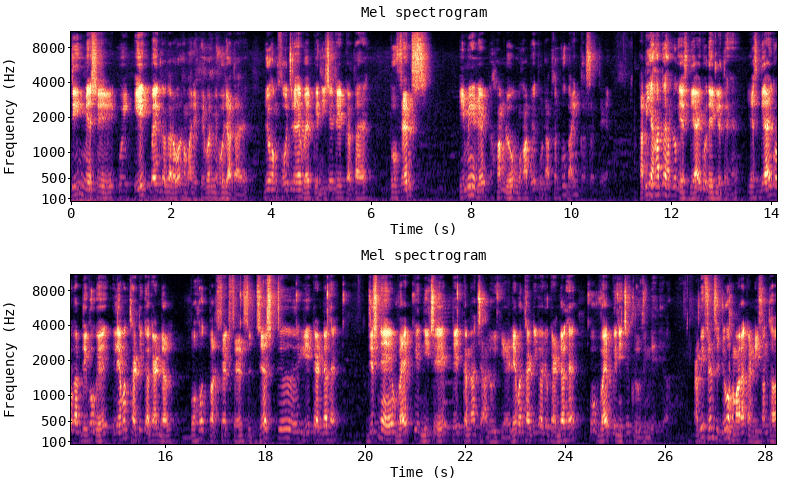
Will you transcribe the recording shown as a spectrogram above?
तीन में से कोई एक बैंक अगर और हमारे फेवर में हो जाता है जो हम सोच रहे हैं वेब के नीचे ट्रेड करता है तो फ्रेंड्स इमीडिएट हम लोग वहाँ पे पुट ऑप्शन को बाइंग कर सकते हैं। अभी यहाँ पे हम लोग एसबीआई को देख लेते हैं। एसबीआई को अगर देखोगे 1130 का कैंडल बहुत परफेक्ट फ्रेंड्स जस्ट ये कैंडल है, जिसने वेब के नीचे ट्रेड करना चालू किया इलेवन थर्टी का जो कैंडल है, वो वेब के नीचे क्लोजिंग दे दिया। अभी फ्रेंड्स जो हमारा कंडीशन था,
